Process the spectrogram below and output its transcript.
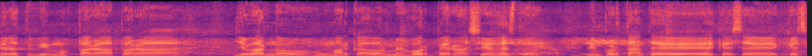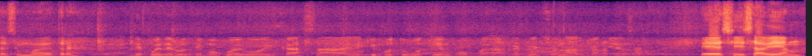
pero tuvimos para, para llevarnos un marcador mejor, pero así es esto. Lo importante es que se, que se sumó de tres. Después del último juego en casa, el equipo tuvo tiempo para reflexionar, para pensar. Eh, sí, sabíamos.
